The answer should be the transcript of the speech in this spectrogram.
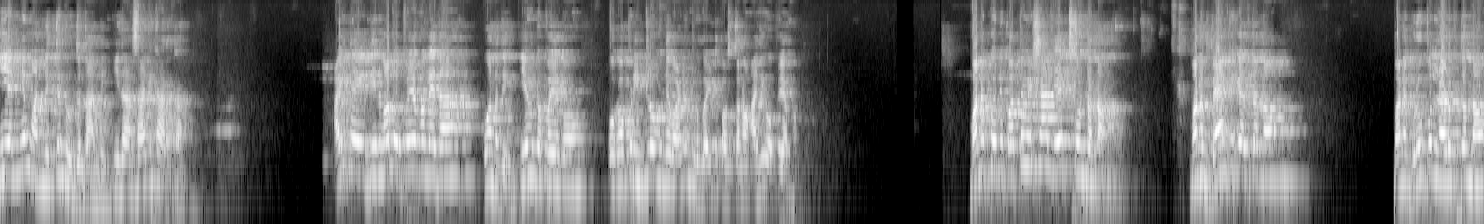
ఇవన్నీ మన నెత్తిన రుద్దుతాంది ఇది అసాధికారత అయితే దీనివల్ల ఉపయోగం లేదా? ఉన్నది. ఏమిటి ఉపయోగం? ఒకప్పుడు ఇంట్లో ఉండేవాళ్ళు ఇప్పుడు బయటకు వస్తున్నాం. అది ఉపయోగం. మనం కొన్ని కొత్త విషయాలు నేర్చుకుంటున్నాం. మనం బ్యాంకుకి వెళ్తున్నాం. మన గ్రూపులు నడుపుతున్నాం.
